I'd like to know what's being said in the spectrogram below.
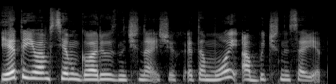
И это я вам всем говорю из начинающих. Это мой обычный совет.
